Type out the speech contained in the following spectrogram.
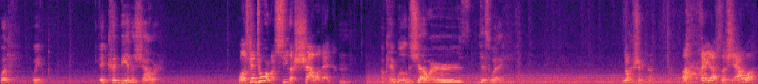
But, wait. It could be in the shower. Well, let's get to it. Let's see the shower then. Okay, well, the shower's this way. No, sure. Ah, yes, the shower.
